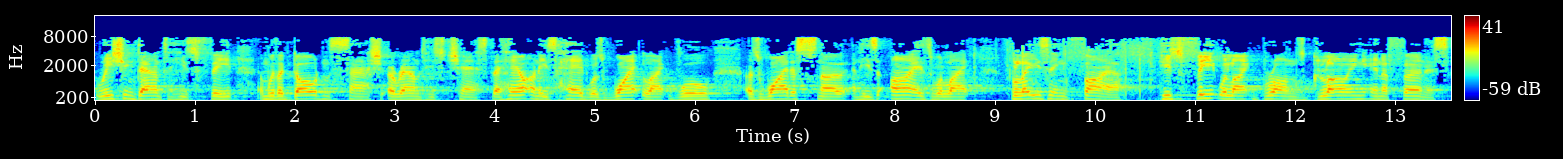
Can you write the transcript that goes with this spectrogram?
reaching down to his feet, and with a golden sash around his chest. The hair on his head was white like wool, as white as snow, and his eyes were like blazing fire. His feet were like bronze glowing in a furnace,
